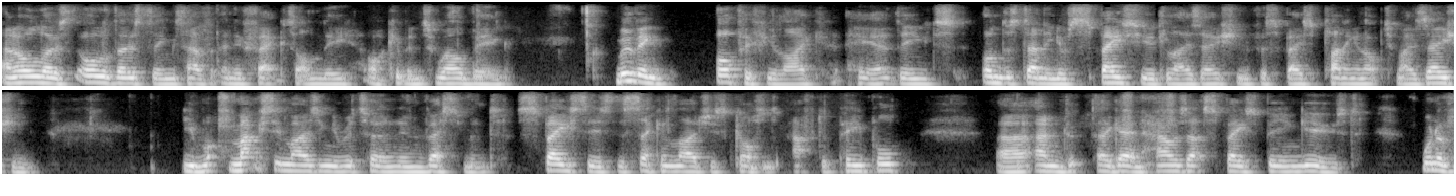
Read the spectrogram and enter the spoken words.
And all those, all of those things have an effect on the occupants' well-being moving up, if you like, here, the understanding of space utilization for space planning and optimization. You're maximizing your return on investment. Space is the second largest cost after people. Uh, and again, how is that space being used? One of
